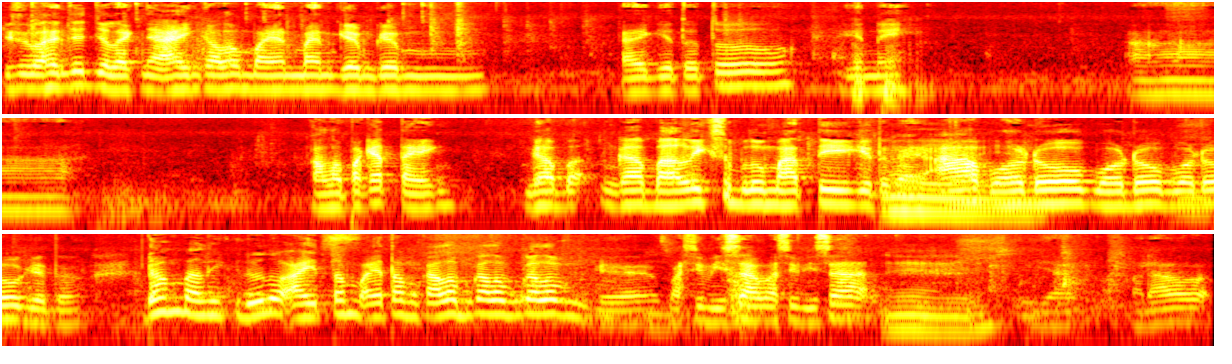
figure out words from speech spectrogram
istilahnya jeleknya aing kalau main-main game-game kayak gitu tuh ini eh, kalau pakai tank nggak nggak balik sebelum mati gitu Oh, kayak iya, ah iya. bodoh bodoh bodoh gitu dong balik dulu item item kalem kalem kalem Ya, masih bisa masih bisa Iya, iya. ya padahal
